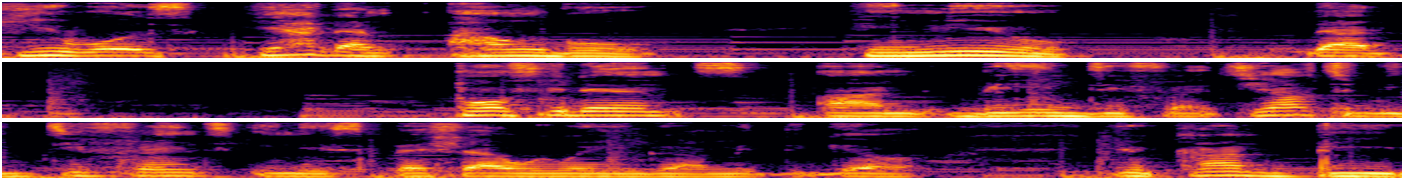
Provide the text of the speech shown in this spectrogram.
he was he had an angle he knew that confidence and being different. You have to be different in a special way when you go and meet the girl. You can't be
